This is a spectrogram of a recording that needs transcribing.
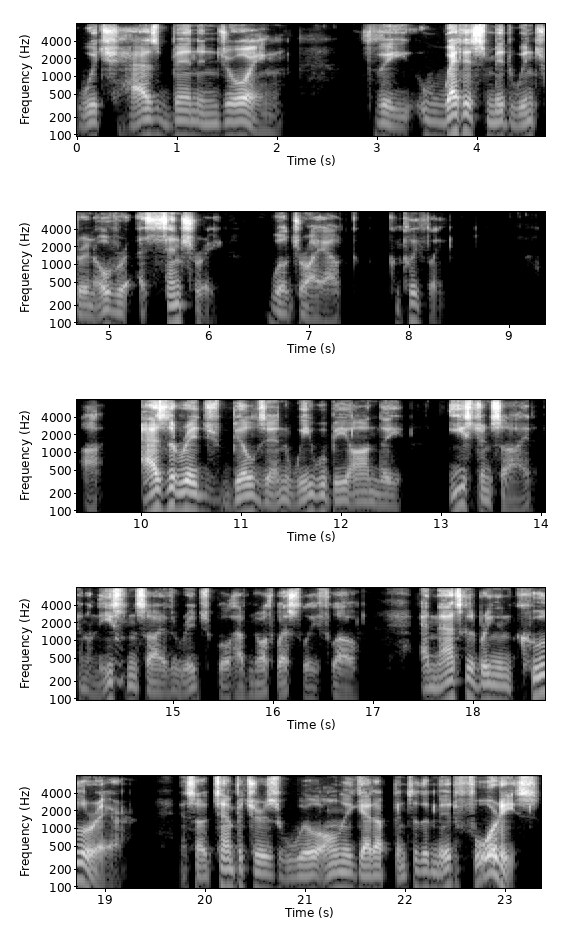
which has been enjoying the wettest midwinter in over a century, will dry out completely. Uh, as the ridge builds in, we will be on the eastern side, and on the eastern side of the ridge, we'll have northwesterly flow. And that's going to bring in cooler air and so temperatures will only get up into the mid 40s.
